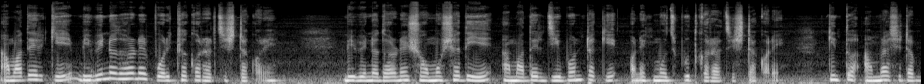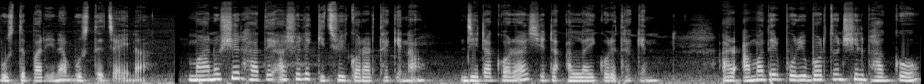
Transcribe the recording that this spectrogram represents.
আমাদেরকে বিভিন্ন ধরনের পরীক্ষা করার চেষ্টা করে। বিভিন্ন ধরনের সমস্যা দিয়ে আমাদের জীবনটাকে অনেক মজবুত করার চেষ্টা করে। কিন্তু আমরা সেটা বুঝতে পারি না, বুঝতে চাই না। মানুষের হাতে আসলে কিছুই করার থাকে না। যেটা করার সেটা আল্লাহই করে থাকেন। আর আমাদের পরিবর্তনশীল ভাগ্য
